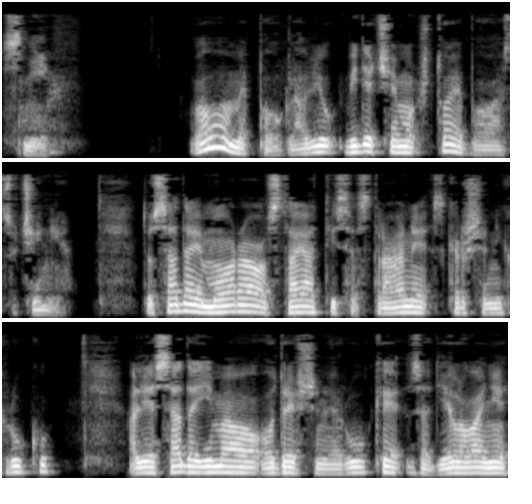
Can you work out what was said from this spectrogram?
s njim. U ovome poglavlju vidjet ćemo što je Boaz učinio. Do sada je morao stajati sa strane skršenih ruku, ali je sada imao odrešene ruke za djelovanje,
